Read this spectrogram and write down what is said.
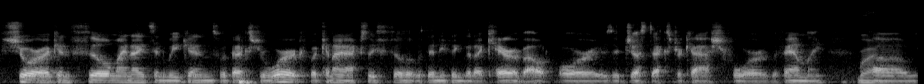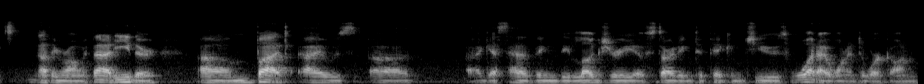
Sure, I can fill my nights and weekends with extra work, but can I actually fill it with anything that I care about? Or is it just extra cash for the family? Right. Uh, nothing wrong with that either. Um, but I was, uh, I guess, having the luxury of starting to pick and choose what I wanted to work on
